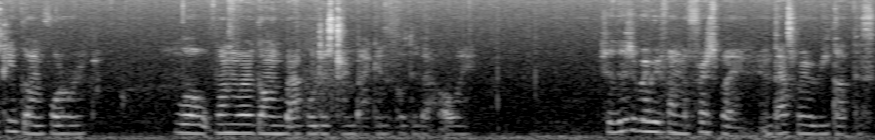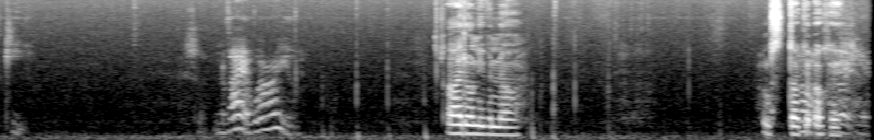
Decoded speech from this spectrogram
Let's keep going forward. Well, when we're going back, we'll just turn back and go through that hallway. So this is where we found the first button, and that's where we got this key. So, Navaya, where are you? I don't even know. I'm stuck. Oh, in Oh, okay. Right.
